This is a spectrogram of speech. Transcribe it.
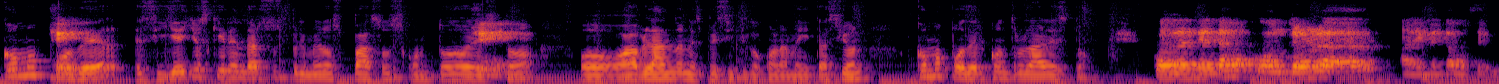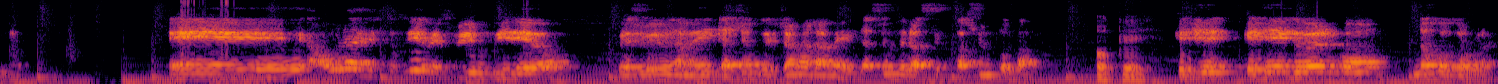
¿Cómo poder, si ellos quieren dar sus primeros pasos con todo esto, o, hablando en específico con la meditación, cómo poder controlar esto? Cuando intentamos controlar, alimentamos el miedo. Eh, ahora en estos días voy a subir un video, voy a subir una meditación que se llama la meditación de la aceptación total. Ok. Que tiene que, tiene que ver con no controlar.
